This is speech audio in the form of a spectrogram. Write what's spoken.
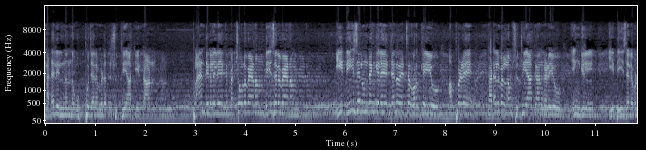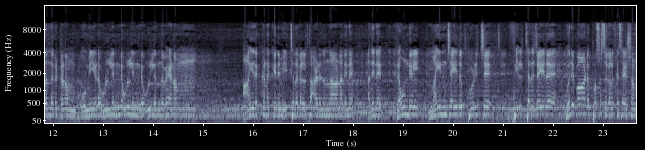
കടലിൽ നിന്ന് ഉപ്പുജലം എടുത്ത് ശുദ്ധിയാക്കിയിട്ടാണ്. പ്ലാന്റുകളിലേക്ക് പെട്രോൾ വേണം ഡീസൽ വേണം. ഈ ഡീസൽ ഉണ്ടെങ്കിലേ ജനറേറ്റർ വർക്ക് ചെയ്യൂ. അപ്പോഴേ കടൽ വെള്ളം ശുദ്ധിയാക്കാൻ കഴിയൂ. എങ്കിൽ ഈ ഡീസൽ എവിടെ നിന്ന് കിട്ടണം? ഭൂമിയുടെ ഉള്ളിന്റെ ഉള്ളിന്റെ ഉള്ളിൽ നിന്ന് വേണം. ആയിരക്കണക്കിന് മീറ്ററുകൾ താഴെ നിന്നാണ് അതിനെ അതിനെ ഗ്രൗണ്ടിൽ മൈൻ ചെയ്ത് കുഴിച്ച് ഫിൽറ്റർ ചെയ്ത് ഒരുപാട് പ്രോസസ്സുകൾക്ക് ശേഷം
